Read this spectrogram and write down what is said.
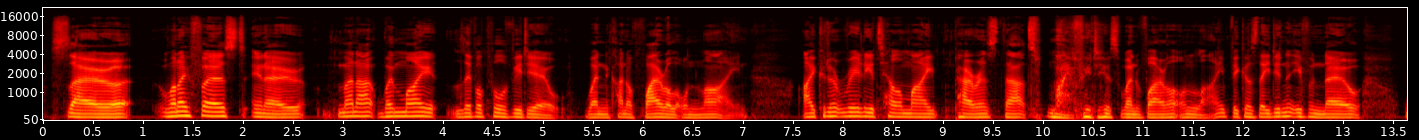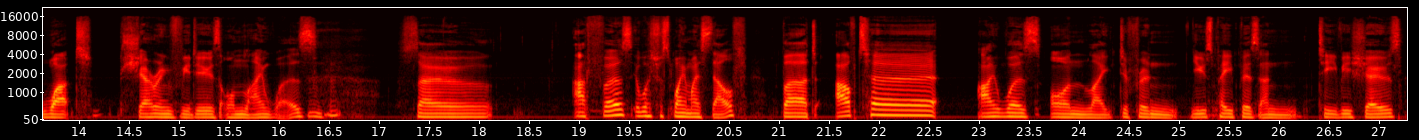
So when I first, you know, when I when my Liverpool video went kind of viral online, I couldn't really tell my parents that my videos went viral online because they didn't even know what sharing videos online was. Mm-hmm. So at first it was just by myself, but after I was on like different newspapers and TV shows,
